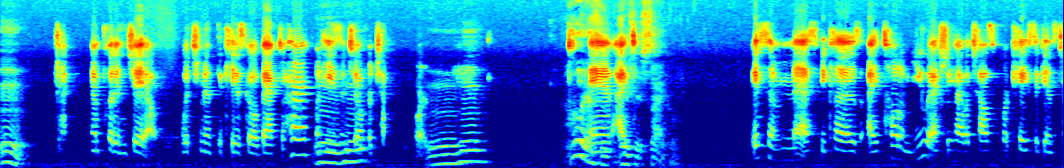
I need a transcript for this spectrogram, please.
mm. and put in jail, which meant the kids go back to her when mm-hmm. he's in jail mm-hmm. for child support. Mm-hmm. Oh, that's and a vicious cycle. it's a mess because I told him you actually have a child support case against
